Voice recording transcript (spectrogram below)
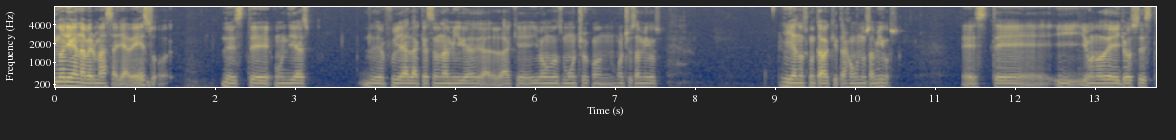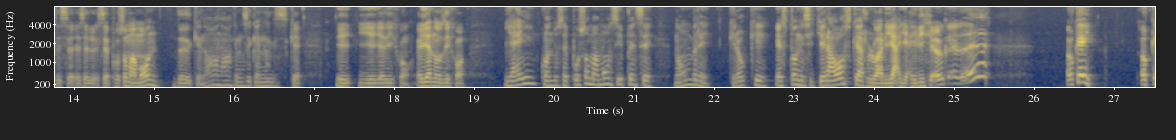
no llegan a ver más allá de eso. Este, un día eh, fui a la casa de una amiga a la que íbamos mucho con muchos amigos. Y ella nos contaba que trajo unos amigos. Este, y uno de ellos este, se, se, puso mamón. De que no, no, que no sé qué, no sé qué. Y, y, ella dijo, ella nos dijo. Y ahí, cuando se puso mamón, sí pensé, no, hombre, creo que esto ni siquiera Oscar lo haría. Y ahí dije, ok, eh, ok, Ok,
